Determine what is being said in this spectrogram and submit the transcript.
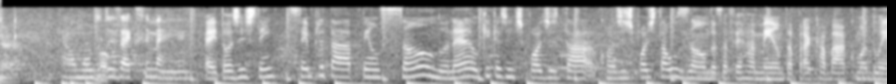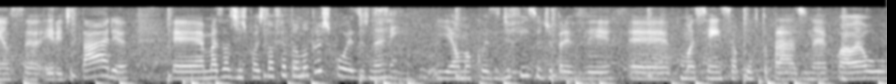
é. É o mundo dos X-Men. É, então a gente tem sempre estar tá pensando, né, o que, que a gente pode estar, tá, a gente pode estar tá usando essa ferramenta para acabar com uma doença hereditária, é, mas a gente pode estar tá afetando outras coisas, né? Sim. E é uma coisa difícil de prever é, com uma ciência a curto prazo, né? Qual é o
